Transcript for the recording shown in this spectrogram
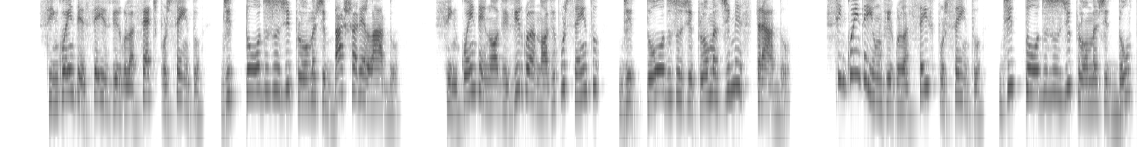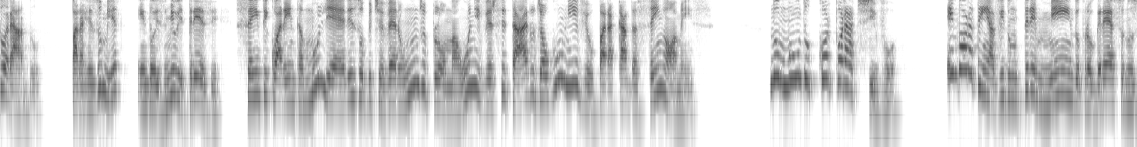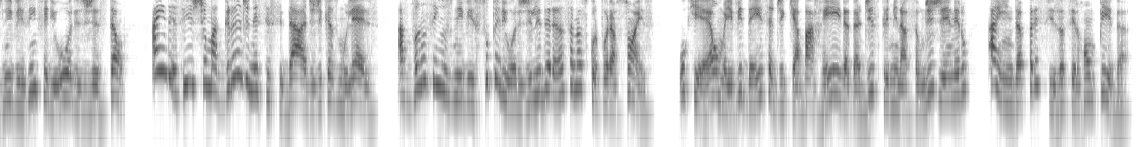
56,7% de todos os diplomas de bacharelado, 59,9% de todos os diplomas de mestrado, 51,6% de todos os diplomas de doutorado. Para resumir, em 2013, 140 mulheres obtiveram um diploma universitário de algum nível para cada 100 homens. No mundo corporativo, embora tenha havido um tremendo progresso nos níveis inferiores de gestão, ainda existe uma grande necessidade de que as mulheres avancem os níveis superiores de liderança nas corporações, o que é uma evidência de que a barreira da discriminação de gênero ainda precisa ser rompida.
